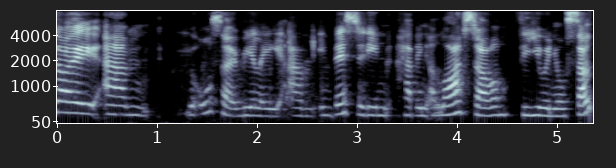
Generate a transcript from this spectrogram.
So, um, you're also really um, invested in having a lifestyle for you and your son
